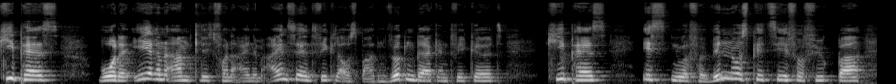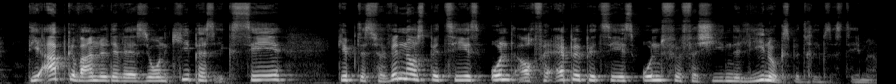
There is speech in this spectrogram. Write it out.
KeyPass wurde ehrenamtlich von einem Einzelentwickler aus Baden-Württemberg entwickelt. KeyPass ist nur für Windows-PC verfügbar. Die abgewandelte Version KeyPass XC gibt es für Windows-PCs und auch für Apple-PCs und für verschiedene Linux-Betriebssysteme.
